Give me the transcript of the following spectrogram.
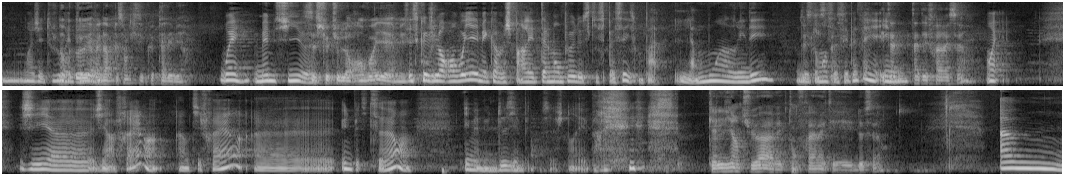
Moi j'ai toujours Donc été. eux avaient l'impression que t'allais bien. Ouais, même si. euh, C'est ce que tu leur renvoyais. mais c'est ce que je leur envoyais, mais comme je parlais tellement peu de ce qui se passait, ils n'ont pas la moindre idée De comment ça s'est passé. Et Et- t'as t'as des frères et sœurs? Ouais. J'ai euh, j'ai un frère, un petit frère, euh, une petite sœur, et même une deuxième je t'en avais parlé. Quel lien tu as avec ton frère et tes deux sœurs? Euh,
